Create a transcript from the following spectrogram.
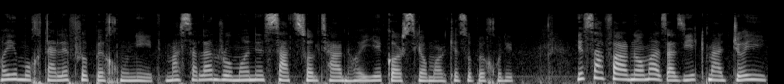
های مختلف رو بخونید مثلا رمان صد سال تنهایی گارسیا مارکز رو بخونید. یه سفرنامه از از یک مجایی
